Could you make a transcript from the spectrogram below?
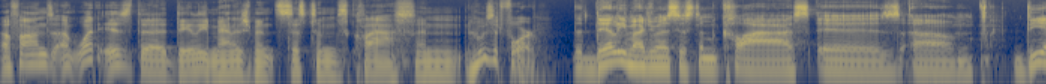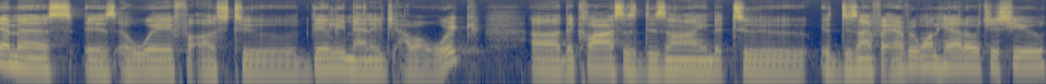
Alphonse, uh, what is the Daily Management Systems class and who is it for? The Daily Management System class is um, DMS is a way for us to daily manage our work. Uh, the class is designed to is designed for everyone here at OHSU.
